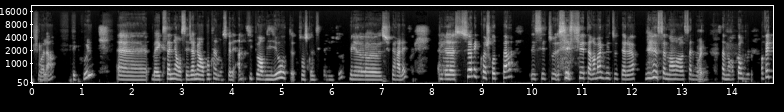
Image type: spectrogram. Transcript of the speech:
voilà, c'est cool. Euh, bah, avec Samia, on s'est jamais rencontrés, mais on se connaît un petit peu en visio. On se connaissait pas du tout, mais euh, super à l'aise. Euh, ce avec quoi je repars, c'est ta remarque de tout à l'heure. ça m'a ça m'a encore. En fait,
